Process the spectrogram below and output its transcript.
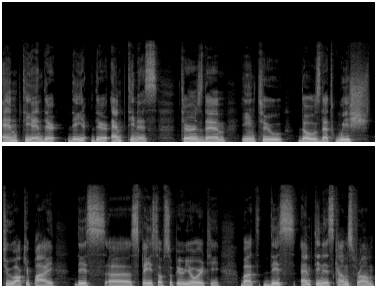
empty and their, their emptiness turns them into those that wish to occupy this uh, space of superiority. But this emptiness comes from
